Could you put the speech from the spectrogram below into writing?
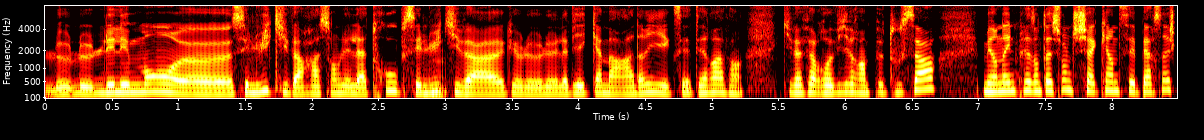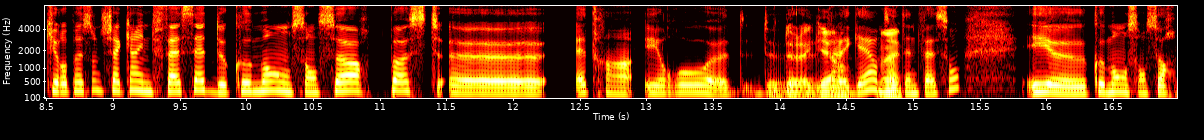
l'élément, euh, c'est lui qui va rassembler la troupe, c'est lui Mm. qui va, que le- le- la vieille camaraderie, etc., enfin, qui va faire revivre un peu tout ça. Mais on a une présentation de chacun de ces personnages qui représente chacun une facette de comment on s'en sort post euh, être un héros de, De la guerre. d'une certaine façon, et euh, comment on s'en sort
